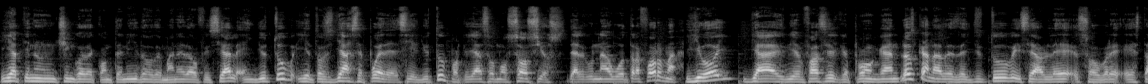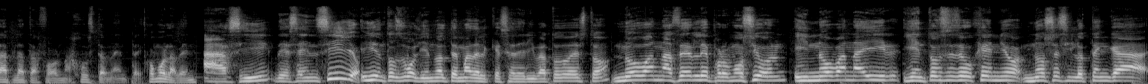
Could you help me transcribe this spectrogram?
y ya tienen un chingo de contenido de manera oficial en YouTube y entonces ya se puede decir YouTube porque ya somos socios de alguna u otra forma. Y hoy ya es bien fácil que pongan los canales de YouTube y se hable sobre esta plataforma justamente. ¿Cómo la ven? Así de sencillo. Y entonces volviendo al tema del que se deriva todo esto, no van a hacerle promoción y no van a ir y entonces Eugenio no sé si lo tenga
